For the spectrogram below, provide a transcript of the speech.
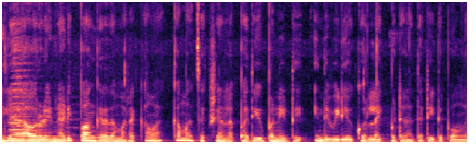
இல்லை அவருடைய நடிப்பாங்கிறத மறக்காமல் கமெண்ட் செக்ஷனில் பதிவு பண்ணிவிட்டு இந்த வீடியோக்கு ஒரு லைக் பட்டனை தட்டிட்டு போங்க.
